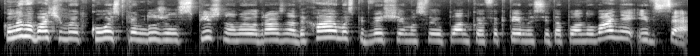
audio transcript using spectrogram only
Коли ми бачимо когось прям дуже успішно, ми одразу надихаємось, підвищуємо свою планку ефективності та планування, і все.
